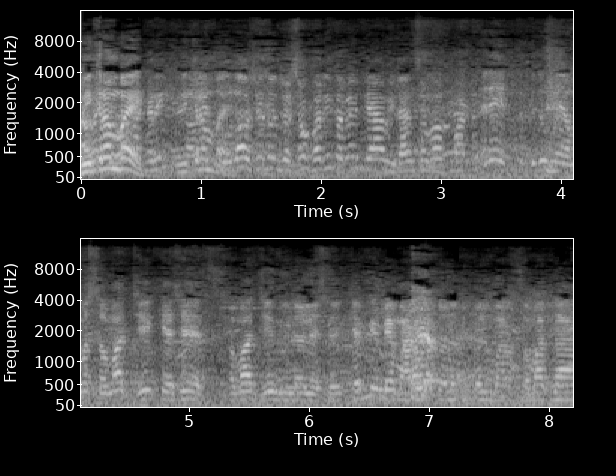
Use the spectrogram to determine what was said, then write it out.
વિક્રમભાઈ. વિક્રમભાઈ બોલાવશે તો જશો ખરી તમે ત્યાં વિધાનસભા માટે? અરે કીધું મેં હવે સમાજ જે કહે છે સમાજ જે નિર્ણય લે છે. કેમ કે મેં મારા મારા સમાજના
